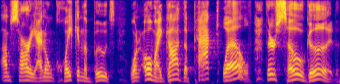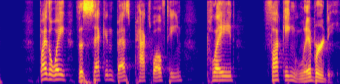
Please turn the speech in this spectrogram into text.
I'm sorry, I don't quake in the boots. One, oh my God, the Pac 12, they're so good. By the way, the second best Pac 12 team played fucking Liberty.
